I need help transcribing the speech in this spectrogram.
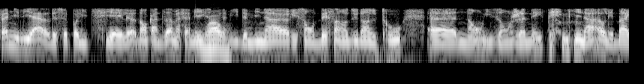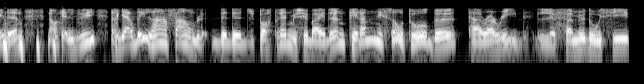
familial de ce politicien-là, donc en disant ma famille, c'est une famille de mineurs, ils sont descendus dans le trou. Euh, non, ils ont jamais été mineurs, les Biden. donc elle dit, regardez l'ensemble du portrait de M. Biden, puis ramenez ça autour de Tara Reid, le fameux dossier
